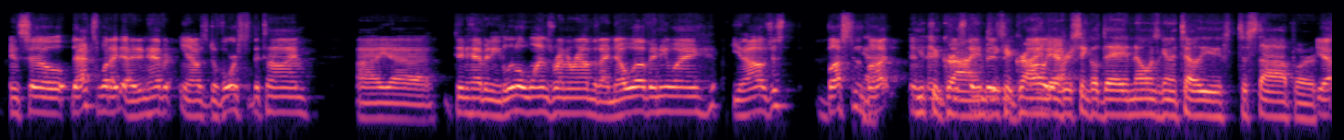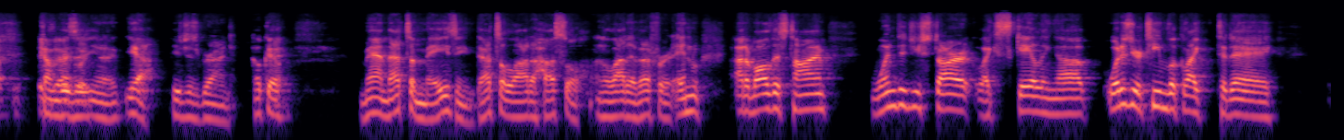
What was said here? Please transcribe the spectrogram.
And so that's what I did. I didn't have it. You know, I was divorced at the time. I uh, didn't have any little ones running around that I know of anyway. You know, I was just busting yeah. butt. And, you could grind. You could grind oh, yeah. every single day, and no one's going to tell you to stop or yeah, come exactly. visit. You know, yeah, you just grind. Okay. Man, that's amazing. That's a lot of hustle and a lot of effort. And out of all this time, when did you start like scaling up? What does your team look like today?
